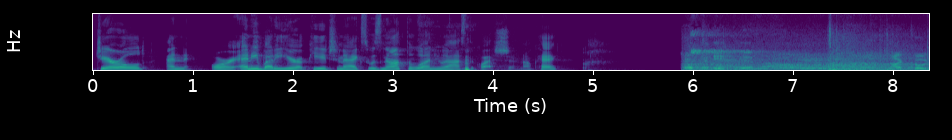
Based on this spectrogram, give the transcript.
Gerald and or anybody here at PHNX was not the one who asked the question, okay? I coach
